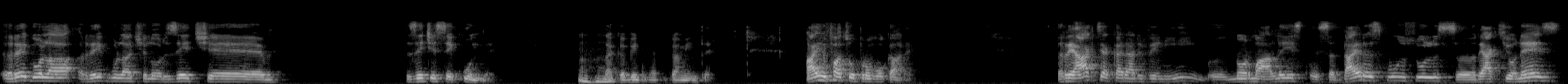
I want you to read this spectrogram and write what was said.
regula, regula celor 10, 10 secunde. Uh-huh. Dacă bine mi-aduc aminte. Ai în față o provocare. Reacția care ar veni uh, normală este să dai răspunsul, să reacționezi.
